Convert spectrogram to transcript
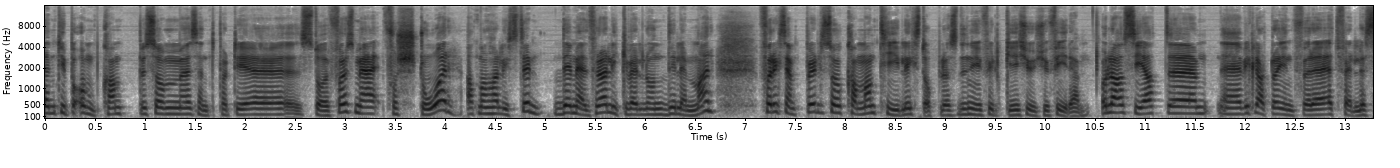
Den type omkamp som Senterpartiet står for, som jeg forstår at man har lyst til, det medfører likevel noen dilemmaer. F.eks. så kan man tidligst oppløse det nye fylket i 2024. Og la oss si at vi klarte å innføre et felles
